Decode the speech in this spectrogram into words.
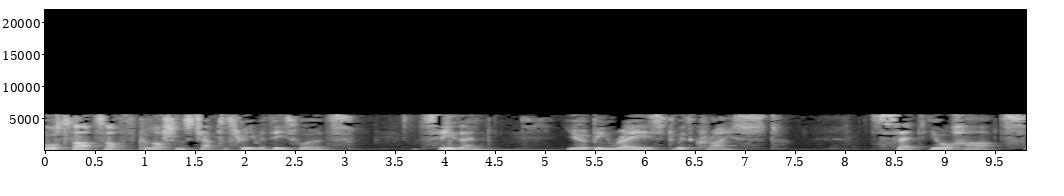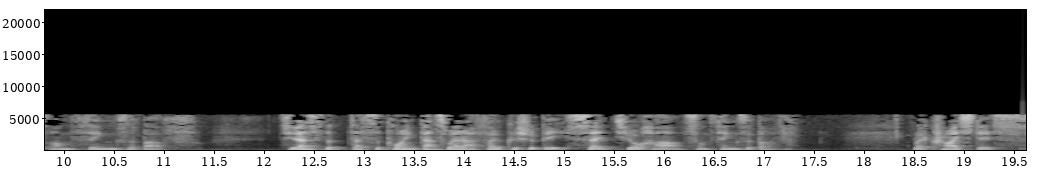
Paul starts off Colossians chapter 3 with these words. See then, you have been raised with Christ. Set your hearts on things above. See, that's the, that's the point. That's where our focus should be. Set your hearts on things above, where Christ is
